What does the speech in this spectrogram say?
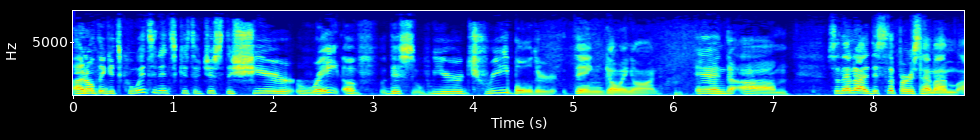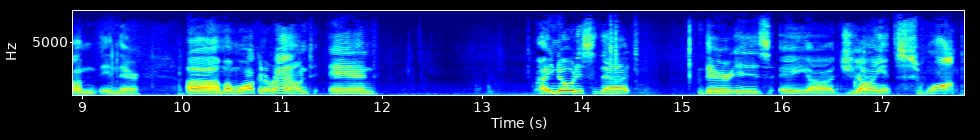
I don't think it's coincidence because of just the sheer rate of this weird tree boulder thing going on. And um, so then I, this is the first time I'm, I'm in there. Um, I'm walking around and I notice that there is a uh, giant swamp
